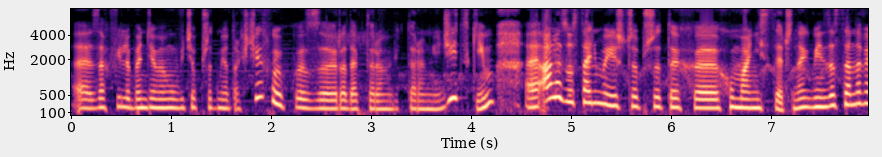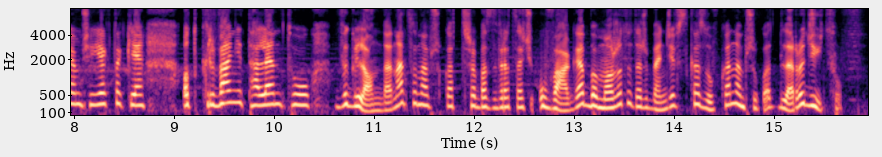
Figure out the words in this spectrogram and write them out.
e, Za chwilę będziemy mówić o przedmiotach ścisłych z redaktorem Wiktorem Niedzickim, e, ale zostańmy jeszcze przy tych humanistycznych, więc zastanawiam się, jak takie odkrywanie talentu wygląda, na co na przykład trzeba zwracać uwagę, bo może to też będzie wskazówka na przykład dla rodziców.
